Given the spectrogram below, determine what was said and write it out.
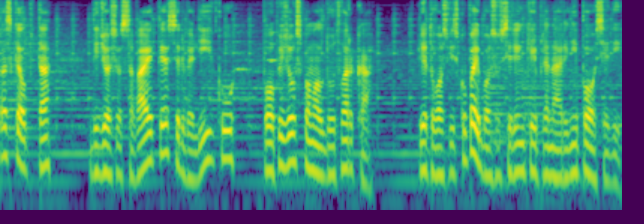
Paskelbta didžiosios savaitės ir Velykų popiežiaus pamaldų tvarka. Lietuvos vyskupai buvo susirinkę į plenarinį posėdį.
